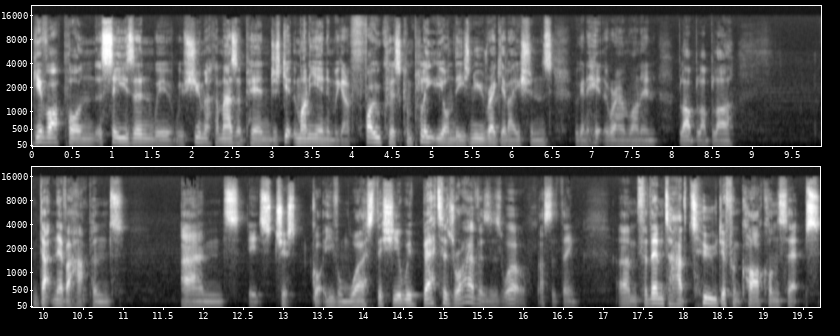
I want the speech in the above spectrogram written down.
give up on the season with with Schumacher Mazepin, just get the money in, and we're gonna focus completely on these new regulations. We're gonna hit the ground running, blah blah blah. That never happened, and it's just got even worse this year with better drivers as well. That's the thing. Um, for them to have two different car concepts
